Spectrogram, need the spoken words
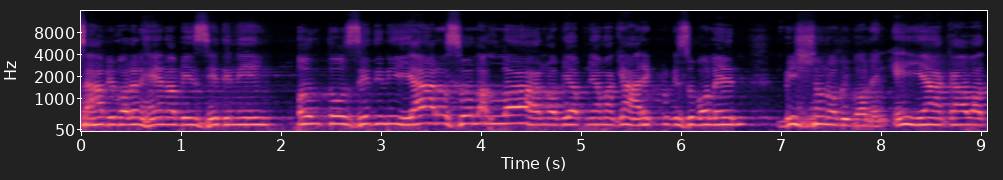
সাহাবি বলেন, হে নবী, জিদিনী, বলতো, জিদিনী, ইয়া আল্লাহ নবী আপনি আমাকে আরেকটু কিছু বলেন। বিশ্ব নবী বলেন, এই আকাওয়াত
